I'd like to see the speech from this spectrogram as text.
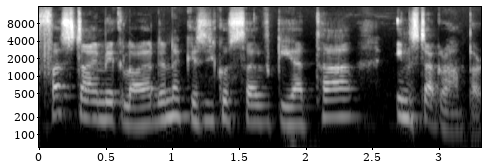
فسٹ ٹائم ایک لائر نے نا کسی کو سرو کیا تھا انسٹاگرام پر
